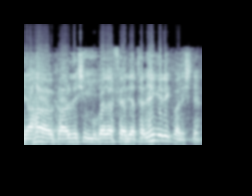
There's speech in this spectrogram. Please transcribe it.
ya kardeşim bu kadar feryata ne gerek var işte.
